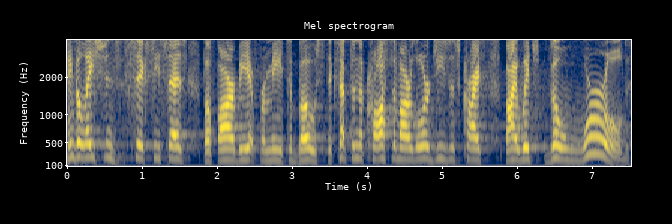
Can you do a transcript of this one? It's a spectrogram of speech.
In Galatians 6, he says, But far be it from me to boast, except in the cross of our Lord Jesus Christ, by which the world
